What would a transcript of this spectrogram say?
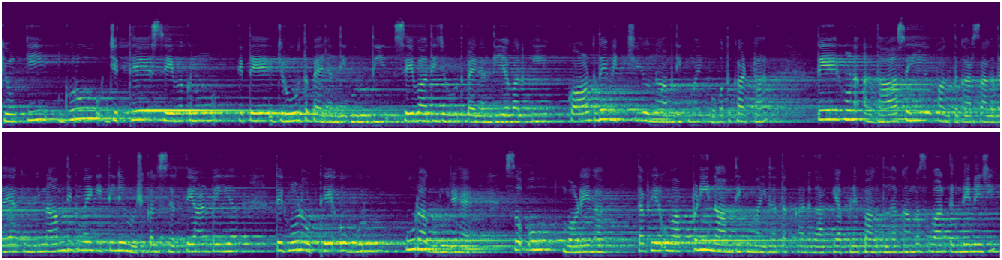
ਕਿਉਂਕਿ ਗੁਰੂ ਜਿੱਥੇ ਸੇਵਕ ਨੂੰ ਕਿਤੇ ਜ਼ਰੂਰਤ ਪੈ ਜਾਂਦੀ, ਗੁਰੂ ਦੀ ਸੇਵਾ ਦੀ ਜ਼ਰੂਰਤ ਪੈ ਜਾਂਦੀ ਹੈ, ਬਲਕਿ ਕੌਂਟ ਦੇ ਵਿੱਚ ਜੋ ਨਾਮ ਦੀ ਕਮਾਈ ਬਹੁਤ ਘੱਟ ਆ ਅਤੇ ਹੁਣ ਅਰਦਾਸ ਹੀ ਉਹ ਭਗਤ ਕਰ ਸਕਦਾ ਆ, ਕਿਉਂਕਿ ਨਾਮ ਦੀ ਕਮਾਈ ਕੀਤੀ ਨੇ, ਮੁਸ਼ਕਲ ਸਿਰ ਤੇ ਆਣ ਪਈ ਆ। ਤੇ ਹੁਣ ਉੱਥੇ ਉਹ ਗੁਰੂ, ਪੂਰਾ ਗੁਰੂ ਜਿਹਾ ਹੈ। ਸੋ ਉਹ ਬੋੜੇਗਾ, ਤਾਂ ਫਿਰ ਉਹ ਆਪਣੀ ਨਾਮ ਦੀ ਕਮਾਈ ਦਾ ਧੱਕਾ ਲਗਾ ਕੇ ਆਪਣੇ ਭਗਤ ਦਾ ਕੰਮ ਸਵਾਰ ਦਿੰਦੇ ਨੇ ਜੀ।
